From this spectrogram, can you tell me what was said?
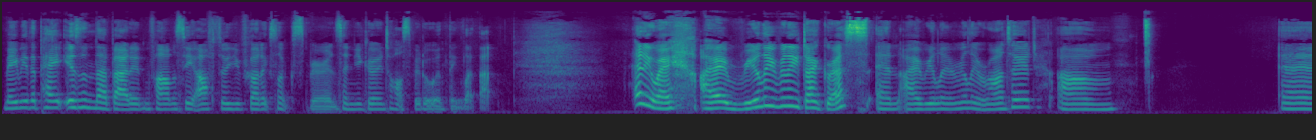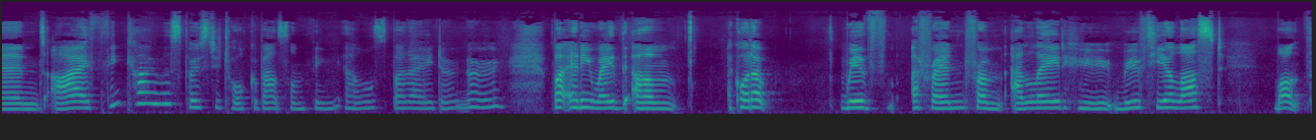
maybe the pay isn't that bad in pharmacy after you've got some experience and you go into hospital and things like that. Anyway, I really, really digress and I really, really ranted. Um, and I think I was supposed to talk about something else, but I don't know. But anyway, um, I caught up with a friend from Adelaide who moved here last month.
